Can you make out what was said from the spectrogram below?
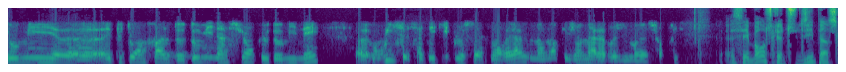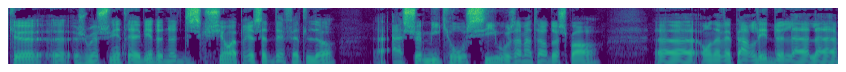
euh plutôt en phase de domination que dominée. Euh, oui, c'est cette équipe, le CF Montréal. Maintenant, tu jamais à l'abri d'une mauvaise surprise. C'est bon ce que tu dis parce que je me souviens très bien de notre discussion après cette défaite-là, à, ce micro-ci, aux amateurs de sport. on avait parlé de la,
